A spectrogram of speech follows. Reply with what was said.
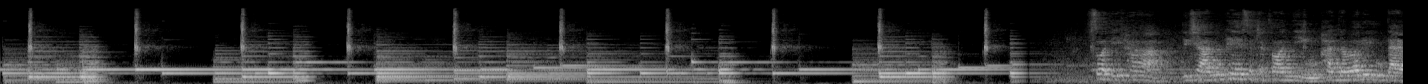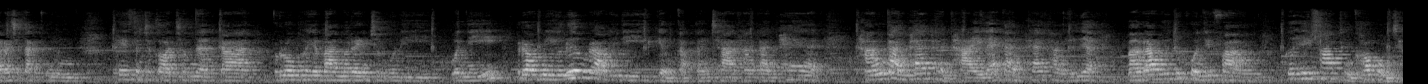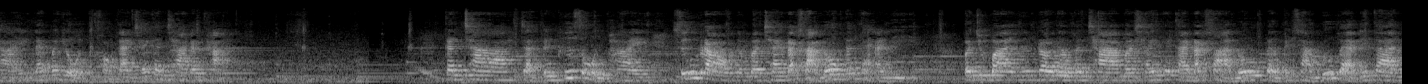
สวัสดีค่ะ ดิฉันเภสัชกรหญิง พันนวรินทร์แต่รัชตะกุลเภสัชกรชำนาญการ โรงพยาบาลมะเร็งชลบุรี วันนี้เรามีเรื่องราวดีๆ เกี่ยวกับกัญชาทางการแพทย์ ทั้งการแพทย์แผนไทยและการแพทย์ทางเลือก มาเล่าให้ทุกคนได้ฟัง เพื่อให้ทราบถึงข้อบ่งใช้และประโยชน์ของการใช้กัญชากันค่ะ กัญชาจัดเป็นพืชสมุนไพรซึ่งเรานำมาใช้รักษาโรคตั้งแต่อดีตปัจจุบันเรานำกัญชามาใช้ในการรักษาโรคแบ่งเป็น 3 รูปแบบด้วยกัน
